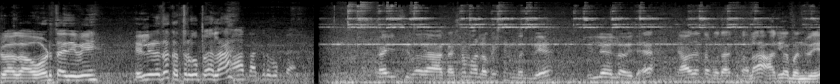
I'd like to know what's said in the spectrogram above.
ಇವಾಗ ಓಡ್ತಾ ಇದೀವಿ. ಎಲ್ಲಿರೋದ? ಕತ್ರಗುಪ್ಪೆ ಅಲ್ಲ? ಹಾಂ ಕತ್ರಗುಪ್ಪೆ ಇವಾಗ ಕಸ್ಟಮರ್ ಲೊಕೇಶನ್ ಬಂದ್ವಿ. ಇಲ್ಲೇ ಎಲ್ಲೋ ಇದೆ. ಯಾವ್ದಂತ ಗೊತ್ತಾಗ್ತಲ್ಲ ಆಗ್ಲೇ ಬಂದ್ವಿ.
